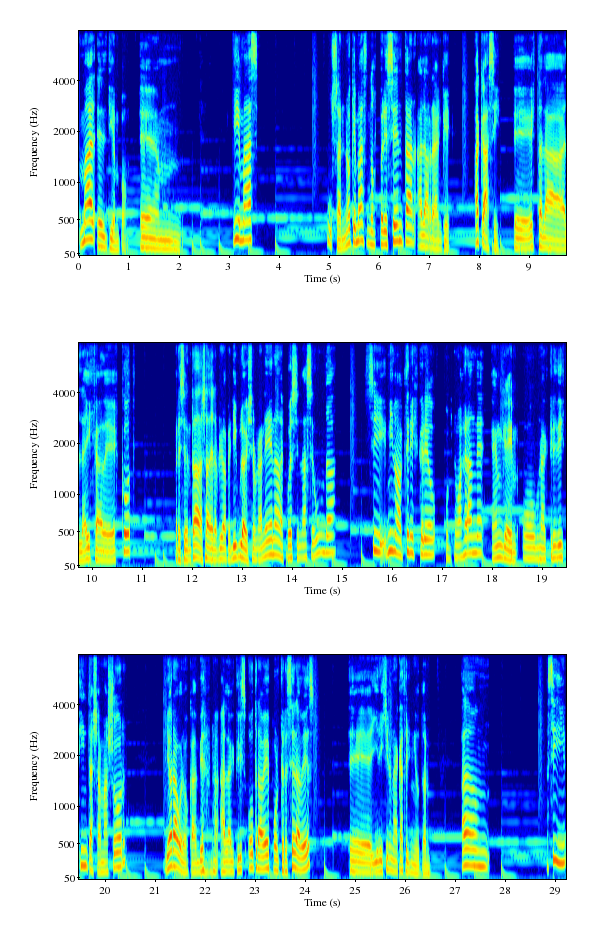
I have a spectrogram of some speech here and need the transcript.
mal el tiempo. Eh, ¿Qué más usan, no? ¿Qué más nos presentan al arranque? Acá sí, eh, esta la, la hija de Scott, presentada ya de la primera película, que ya era una nena, después en la segunda, sí, misma actriz creo, un poquito más grande, Endgame, o una actriz distinta, ya mayor, y ahora bueno, cambiaron a, la actriz otra vez por tercera vez, eh, y eligieron a Catherine Newton. sí,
